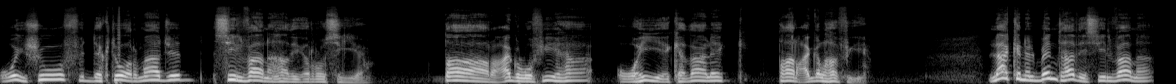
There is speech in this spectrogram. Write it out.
ويشوف الدكتور ماجد سيلفانا هذه الروسية طار عقله فيها وهي كذلك طار عقلها فيه. لكن البنت هذه سيلفانا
